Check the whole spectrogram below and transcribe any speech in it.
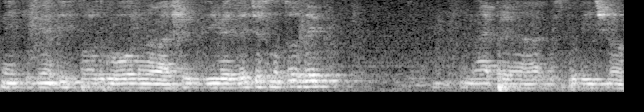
nekaj bi na tisto odgovoril na vaše odzive. Zdaj, če smo to zdaj najprej na gospodično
